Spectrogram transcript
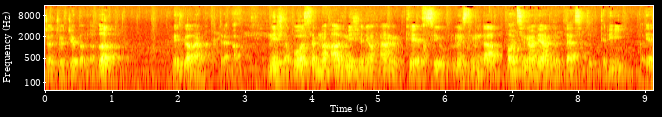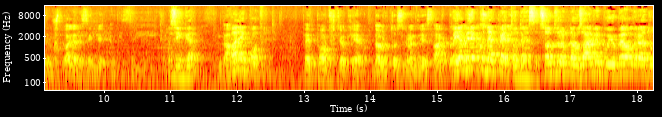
č, č, č, ne izgovaram kako treba. Ništa posebno, ali mišljenje o hrani u KFC-u, mislim da ocjena od 1 do 10 je 3, jedno što valja je Zinger. Zinger? Da. Valja i pomfrit. Pa i pomfrit je okej, dobro, to su na dvije stvari koje... Pa ja bih rekao da je 5 od 10, s obzirom da u Zagrebu i u Beogradu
